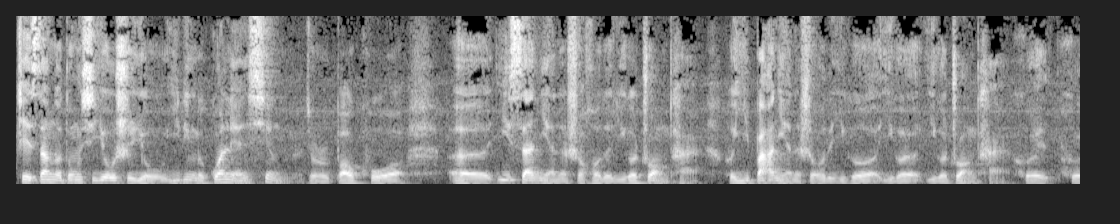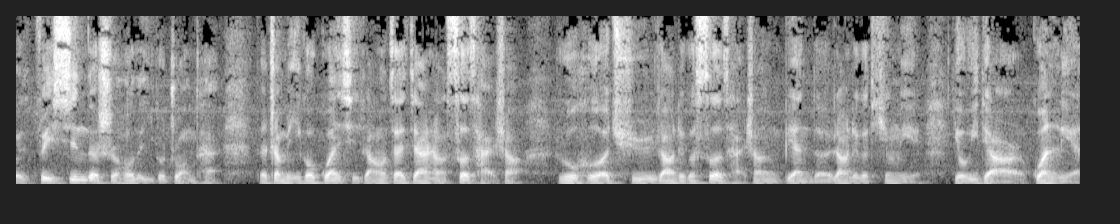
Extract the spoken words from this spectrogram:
这三个东西又是有一定的关联性的，就是包括。呃，一三年的时候的一个状态，和一八年的时候的一个一个一个状态，和和最新的时候的一个状态的这么一个关系，然后再加上色彩上如何去让这个色彩上变得让这个厅里有一点关联，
